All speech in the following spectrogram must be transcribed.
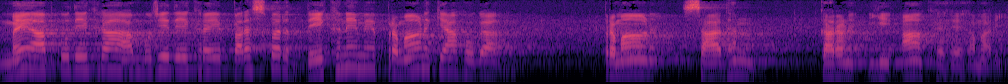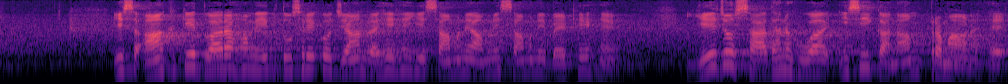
मैं आपको देख रहा, आप मुझे देख रहे, परस्पर देखने में प्रमाण क्या होगा? प्रमाण, साधन, कारण, ये आँख है हमारी। इस आँख के द्वारा हम एक दूसरे को जान रहे हैं, ये सामने, आमने सामने बैठे हैं। ये जो साधन हुआ, इसी का नाम प्रमाण है।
